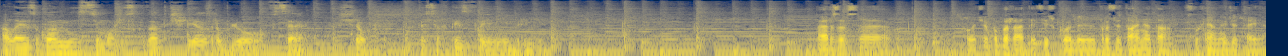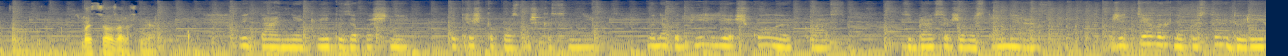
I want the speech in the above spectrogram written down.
але я з упевненістю можу сказати, що я зроблю все, щоб досягти своєї мрії. Перш за все, хочу побажати цій школі процвітання та слухняних дітей. Без цього зараз ніяк. Вітання, квіти запашні та трішки посмішки сумні. Бо на подвір'ї школи в клас зібрався вже в останній раз. Життєвих непростих доріг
